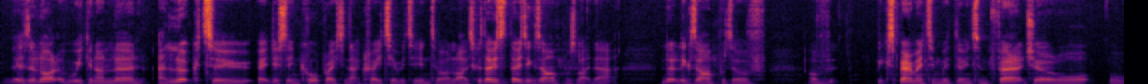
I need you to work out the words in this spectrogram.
there's a lot of we can unlearn and look to uh, just incorporating that creativity into our lives because those those examples like that, little examples of of experimenting with doing some furniture or or,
